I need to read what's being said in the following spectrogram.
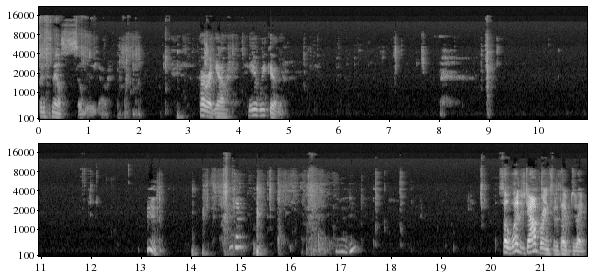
But it smells so good, y'all. Alright, y'all. Here we go. Hmm. Okay. Mm-hmm. So what did y'all bring to the table today?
